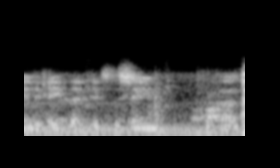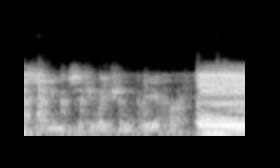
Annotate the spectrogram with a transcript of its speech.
indicate that it's the same, uh, the same situation reoccurring.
